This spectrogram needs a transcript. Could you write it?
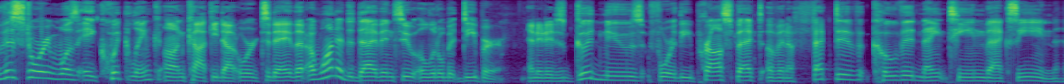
This story was a quick link on kottke.org today that I wanted to dive into a little bit deeper, and it is good news for the prospect of an effective COVID 19 vaccine.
